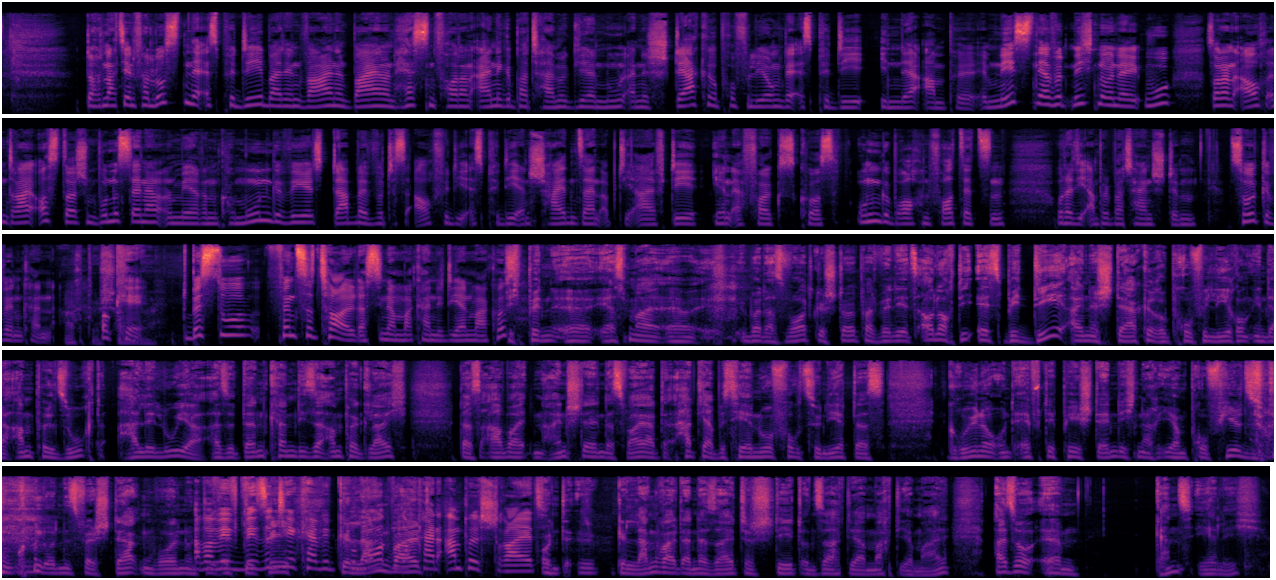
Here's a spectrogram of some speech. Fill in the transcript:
Doch nach den Verlusten der SPD bei den Wahlen in Bayern und Hessen fordern einige Parteimitglieder nun eine stärkere Profilierung der SPD in der Ampel. Im nächsten Jahr wird nicht nur in der EU, sondern auch in drei ostdeutschen Bundesländern und mehreren Kommunen gewählt. Dabei wird es auch für die SPD entscheidend sein, ob die AfD ihren Erfolgskurs ungebrochen fortsetzen oder die Ampelparteien Stimmen zurückgewinnen können. Ach, okay, bist du, findest du toll, dass sie nochmal kandidieren, Markus? Ich bin äh, erstmal äh, über das Wort gestolpert. Wenn jetzt auch noch die SPD eine stärkere Profilierung in der Ampel sucht, Halleluja. Also dann dann kann diese Ampel gleich das Arbeiten einstellen. Das war ja, hat ja bisher nur funktioniert, dass Grüne und FDP ständig nach ihrem Profil suchen und es verstärken wollen. Und Aber wir, wir, sind hier kein, wir gelangweilt kein Ampelstreit. Und äh, gelangweilt an der Seite steht und sagt, ja, macht ihr mal. Also ähm, ganz ehrlich,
